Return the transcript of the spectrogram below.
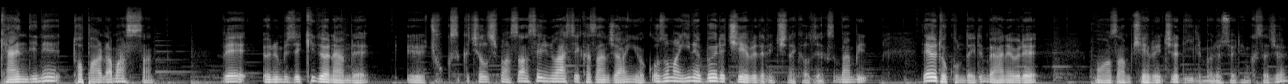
kendini toparlamazsan ve önümüzdeki dönemde e, çok sıkı çalışmazsan senin üniversiteyi kazanacağın yok. O zaman yine böyle çevrelerin içine kalacaksın. Ben bir devlet okulundaydım ve hani öyle muazzam çevrenin içinde değilim öyle söyleyeyim kısaca.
